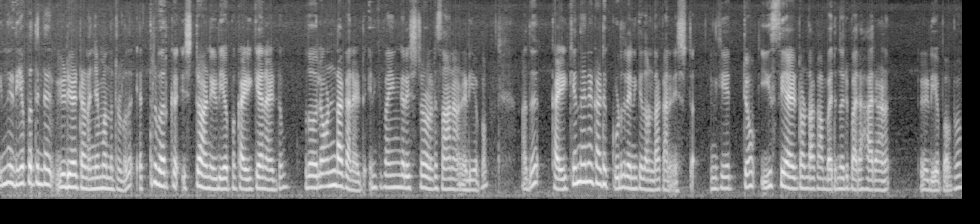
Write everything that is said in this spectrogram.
ഇന്ന് ഇടിയപ്പത്തിന്റെ വീഡിയോ ആയിട്ടാണ് ഞാൻ വന്നിട്ടുള്ളത്. എത്ര പേർക്ക് ഇഷ്ടമാണ് ഇടിയപ്പം കഴിക്കാനായിട്ടും അതുപോലെ ഉണ്ടാക്കാനായിട്ടും? എനിക്ക് ഭയങ്കര ഇഷ്ടമുള്ളൊരു സാധനമാണ് ഇടിയപ്പം. അത് കഴിക്കുന്നതിനെക്കാട്ടി കൂടുതൽ എനിക്കത് ഉണ്ടാക്കാനാണ് ഇഷ്ടം. എനിക്ക് ഏറ്റവും ഈസി ആയിട്ട് ഉണ്ടാക്കാൻ പറ്റുന്ന ഒരു പലഹാരമാണ് ഇടിയപ്പം. അപ്പം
